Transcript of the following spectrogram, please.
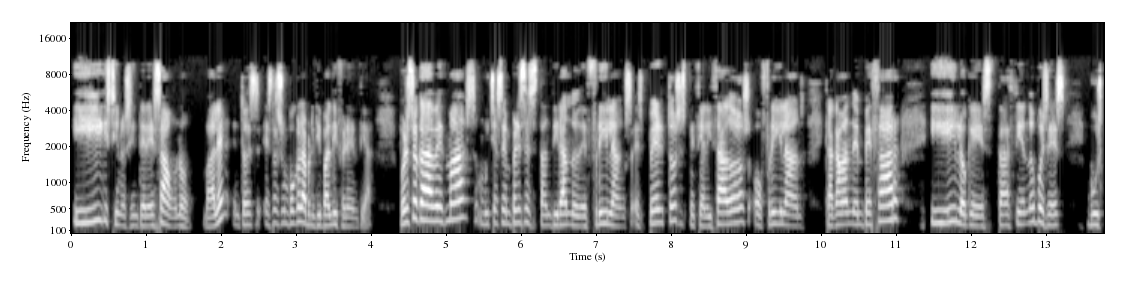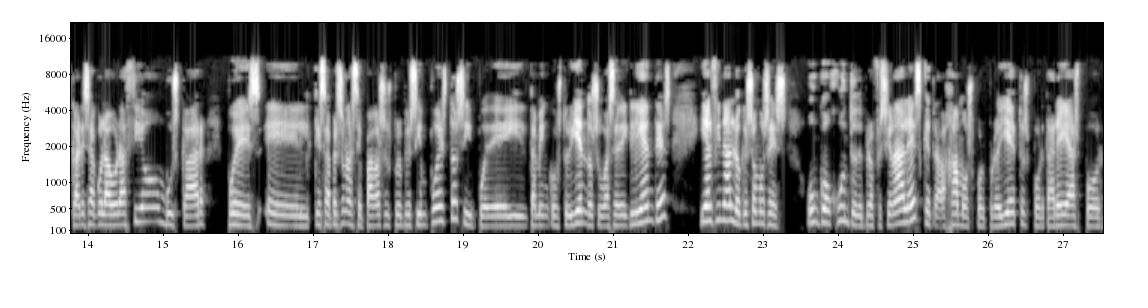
y si nos interesa o no, ¿vale? Entonces, esta es un poco la principal diferencia. Por eso cada vez más muchas empresas están tirando de freelance expertos, especializados o freelance que acaban de empezar y lo que está haciendo pues es buscar esa colaboración, buscar pues el que esa persona se paga sus propios impuestos y puede ir también construyendo su base de clientes y al final lo que somos es un conjunto de profesionales que trabajamos por proyectos, por tareas, por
